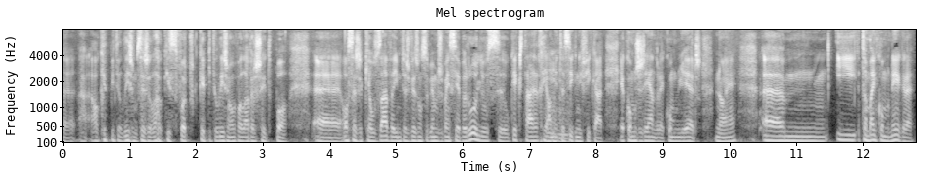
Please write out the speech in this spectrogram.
ah, ao capitalismo, seja lá o que isso for, porque capitalismo é uma palavra cheia de pó, ah, ou seja, que é usada e muitas vezes não sabemos bem se é barulho, se, o que é que está realmente a significar. É como género, é como mulheres, não é? Ahm, e também como negra.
